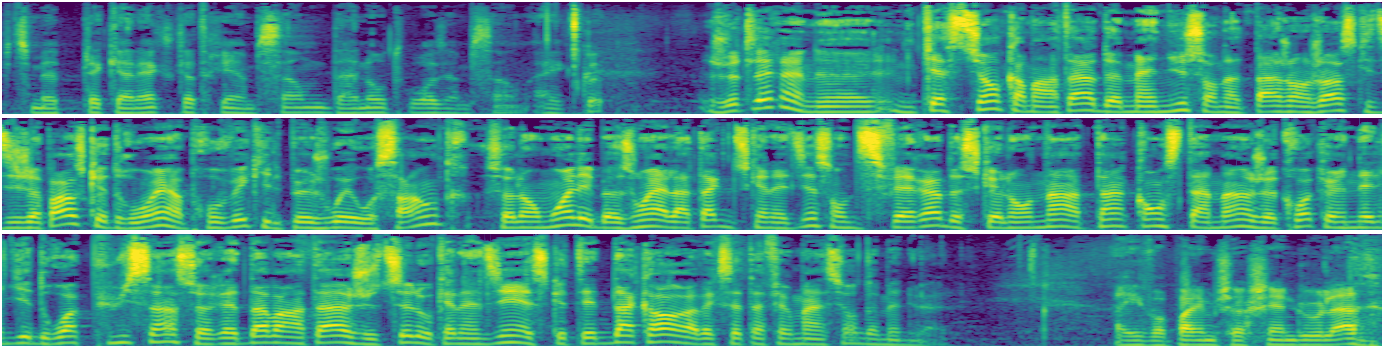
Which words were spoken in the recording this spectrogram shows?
puis tu mets Plekanec quatrième centre, Dano troisième centre. Hey, écoute, Je vais te lire une, une question, commentaire de Manu sur notre page en jazz qui dit Je pense que Drouin a prouvé qu'il peut jouer au centre. Selon moi, les besoins à l'attaque du Canadien sont différents de ce que l'on entend constamment. Je crois qu'un ailier droit puissant serait davantage utile aux Canadiens. Est-ce que tu es d'accord avec cette affirmation de Manuel hey, il va pas aller me chercher Andrew Ladd.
